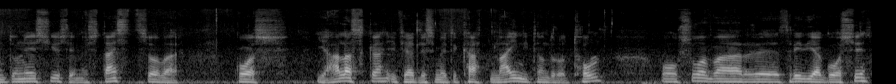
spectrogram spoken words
Indonésiu sem er stæst, svo var gós í Alaska í fjalli sem heitir Katmai 1912 og svo var uh, þriðja gósið,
